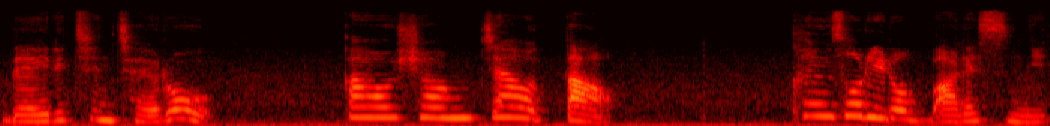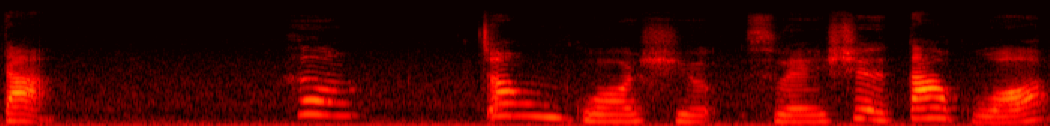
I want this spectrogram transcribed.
내리친 채로 까오셩 짜오따오 큰 소리로 말했습니다. 흥, 정구어 수에시 따구어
